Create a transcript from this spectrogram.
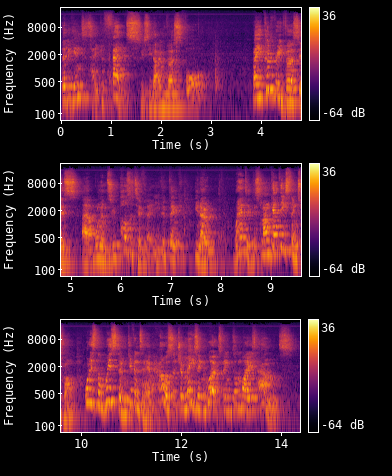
they begin to take offence. We see that in verse 4. Now, you could read verses uh, 1 and 2 positively. You could think, you know, where did this man get these things from? What is the wisdom given to him? How are such amazing works being done by his hands?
